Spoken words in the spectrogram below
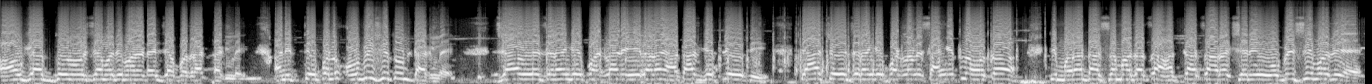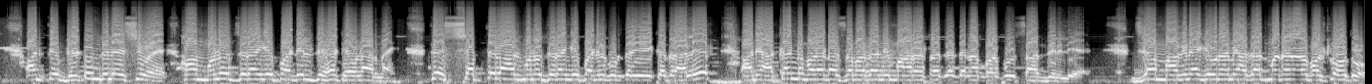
अवघ्या दोन वर्षामध्ये मराठ्यांच्या पदरात टाकले आणि ते पण ओबीसीतून टाकलंय. ज्या वेळेस जरांगे पाटलाने ही लढाई हातात घेतली होती त्याच वेळेस जरांगे पाटलाने सांगितलं होतं की मराठा समाजाचं हक्काचं आरक्षण हे ओबीसी मध्ये आहे आणि ते भेटून दिल्याशिवाय हा मनोज जरांगे पाटील देह ठेवणार नाही. ते शब्दाला आज मनोज जरांगे पाटील कुठेतरी एकत्र आले आणि अखंड मराठा समाजाने महाराष्ट्रातल्या त्यांना भरपूर साथ दिलेली आहे. ज्या मागण्या घेऊन आम्ही आझाद मैदानावर बसलो होतो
